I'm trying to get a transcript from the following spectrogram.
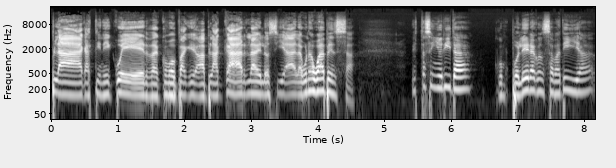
placas, tiene cuerdas, como para aplacar la velocidad, alguna weá pensada. Esta señorita, con polera, con zapatilla,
